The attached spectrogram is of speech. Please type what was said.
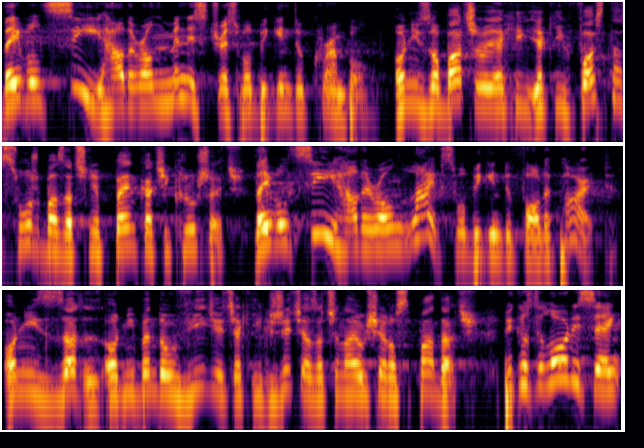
They will see how their own ministries will begin to crumble. oni zobaczą, jak ich, jak ich własna służba zacznie pękać i kruszeć. They will see how their own lives will begin to fall apart. Oni, za, oni będą widzieć, jak ich życia zaczynają się rozpadać. Because the Lord is saying,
